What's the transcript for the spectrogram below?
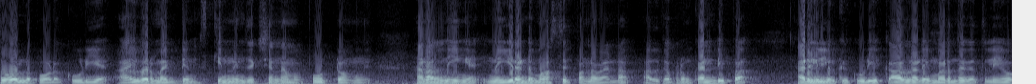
தோலில் போடக்கூடிய ஐவர் மெக்டின் ஸ்கின் இன்ஜெக்ஷன் நம்ம போட்டோமுங்க. ஆனால் நீங்கள் இன்னும் இரண்டு மாதத்துக்கு பண்ண வேண்டாம். அதுக்கப்புறம் கண்டிப்பாக அருகில் இருக்கக்கூடிய கால்நடை மருந்தகத்திலேயோ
